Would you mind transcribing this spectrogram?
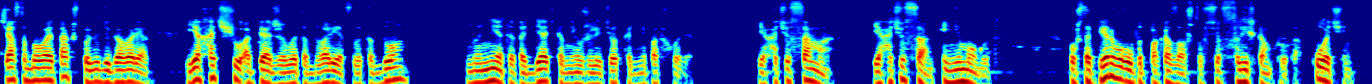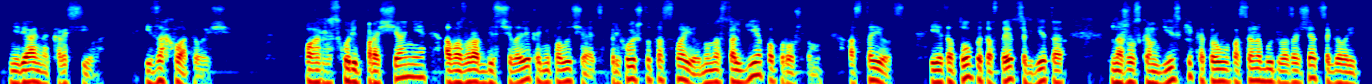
Часто бывает так, что люди говорят, я хочу, опять же, в этот дворец, в этот дом, но нет, этот дядька мне уже или тетка не подходит. Я хочу сама, я хочу сам, и не могут. Потому что первый опыт показал, что все слишком круто, очень, нереально красиво и захватывающе. Происходит прощание, а возврат без человека не получается. Приходит что-то свое, но ностальгия по прошлому остается. И этот опыт остается где-то на жестком диске, который вы постоянно будет возвращаться говорить,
